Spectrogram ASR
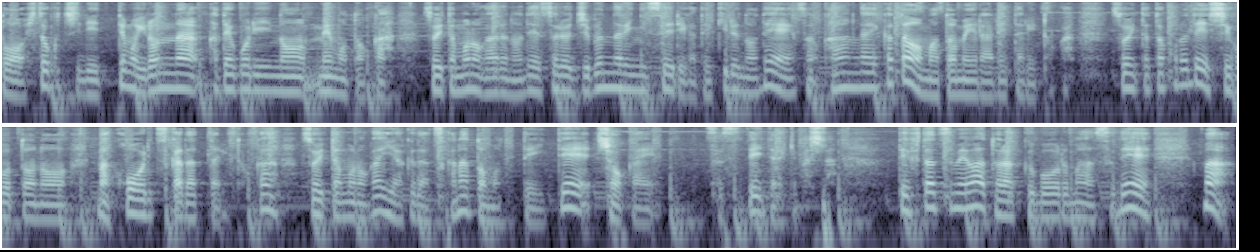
と一口で言ってもいろんなカテゴリーのメモとかそういったものがあるのでそれを自分なりに整理ができるのでその考え方をまとめられたりとかそういったところで仕事の、まあ、効率化だったりとかそういったものが役立つかなと思っていて紹介させていただきました。で、2つ目はトラックボールマウスで、まあ、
